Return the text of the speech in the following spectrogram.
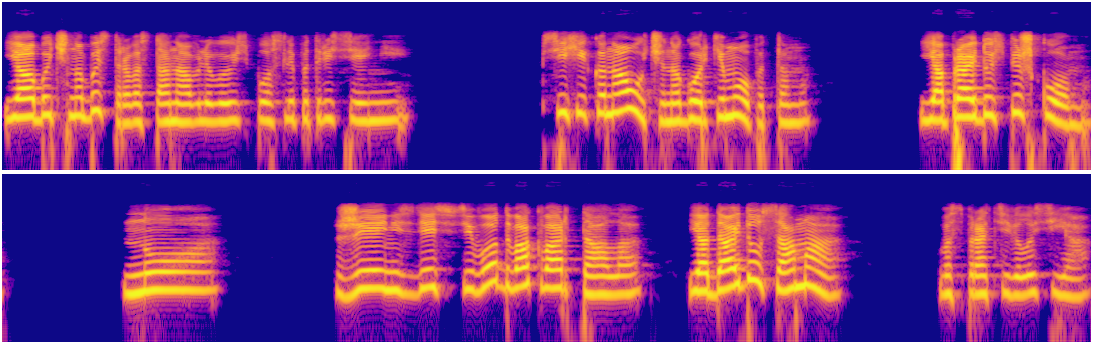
Я обычно быстро восстанавливаюсь после потрясений. Психика научена горьким опытом. Я пройдусь пешком. Но... Жень, здесь всего два квартала. Я дойду сама, воспротивилась я.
